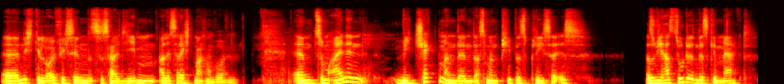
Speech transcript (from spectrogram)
äh, nicht geläufig sind, dass es halt jedem alles recht machen wollen. Ähm, zum einen, wie checkt man denn, dass man People's Pleaser ist? Also wie hast du denn das gemerkt?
